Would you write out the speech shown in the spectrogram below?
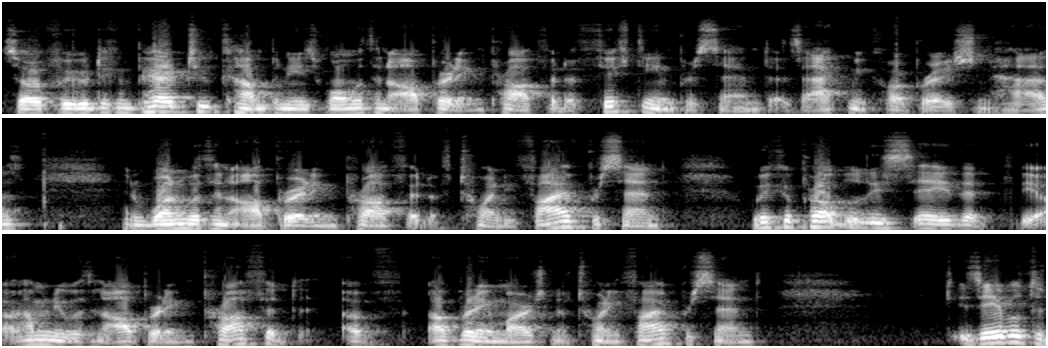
So if we were to compare two companies, one with an operating profit of 15%, as Acme Corporation has, and one with an operating profit of 25%, we could probably say that the company with an operating profit of operating margin of 25% is able to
